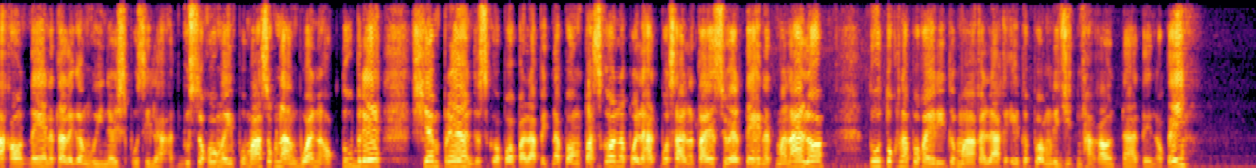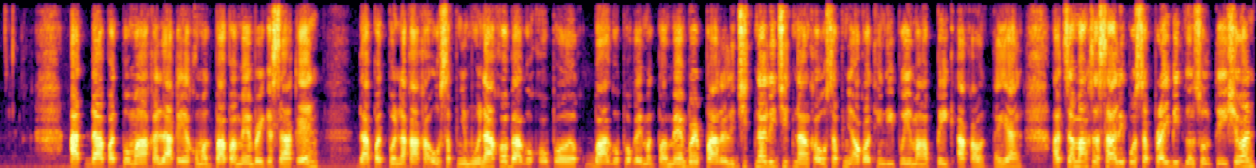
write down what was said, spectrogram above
account na yan na talagang winners po sila. At gusto ko ngayon pumasok na ang buwan ng Oktubre. Siyempre, yun, ko po, palapit na po ang Pasko na po. Lahat po sana tayo swertehin at manalo. Tutok na po kayo rito mga kalaki. Ito po ang legit na account natin, okay? At dapat po mga kalaki ako magpapa-member ka sa akin, dapat po nakakausap niyo muna ako bago ko po bago po kayo magpa-member para legit na legit na ang kausap niyo ako at hindi po yung mga fake account na yan. At sa mga sasali po sa private consultation,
